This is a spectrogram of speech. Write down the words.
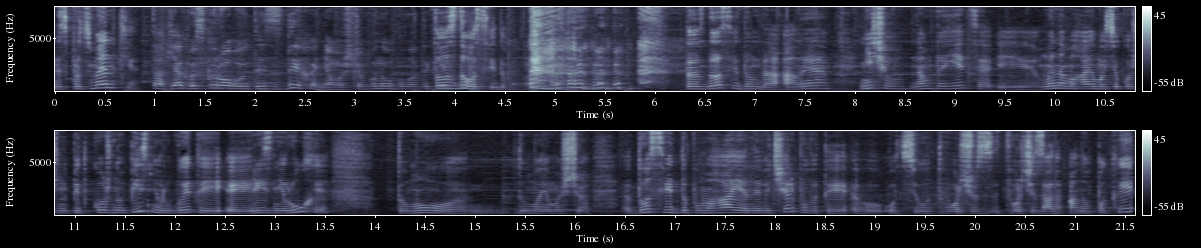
не спортсменки, Так, як ви скеровуєтесь з диханням, щоб воно було таке. то з досвідом. То з досвідом, да. але нічого, нам вдається, і ми намагаємося кожну, під кожну пісню робити е, різні рухи. Тому думаємо, що досвід допомагає не вичерпувати е, оцю творчу творчі задуми, а навпаки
